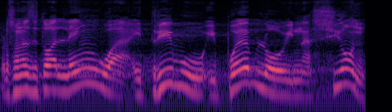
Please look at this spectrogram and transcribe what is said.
personas de toda lengua y tribu y pueblo y nación.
